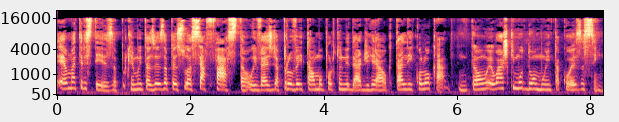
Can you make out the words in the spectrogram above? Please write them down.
é uma tristeza, porque muitas vezes a pessoa se afasta ao invés de aproveitar uma oportunidade real que está ali colocada. Então, eu acho que mudou muita coisa, sim.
